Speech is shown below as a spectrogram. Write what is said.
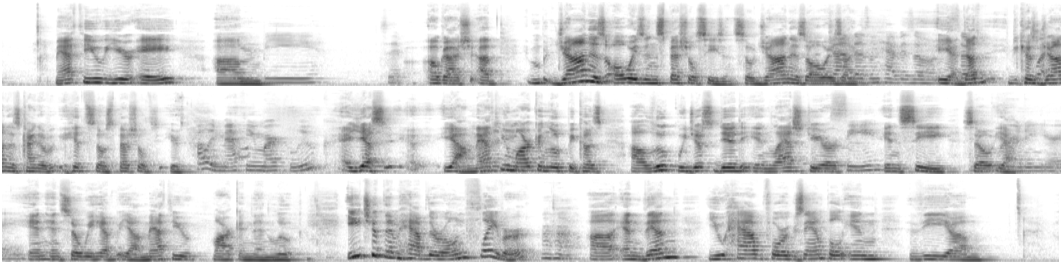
Matthew year A. Um, year B. Oh gosh, uh, John is always in special seasons. So John is always John like doesn't have his own. Yeah, so doesn't because what? John is kind of hits those special years. Probably Matthew, Mark, Luke. Uh, yes, uh, yeah, Matthew, Mark, and Luke because uh, Luke we just did in last year in C. In C so yeah, and and so we have yeah Matthew, Mark, and then Luke. Each of them have their own flavor, uh-huh. uh, and then you have, for example, in the um,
